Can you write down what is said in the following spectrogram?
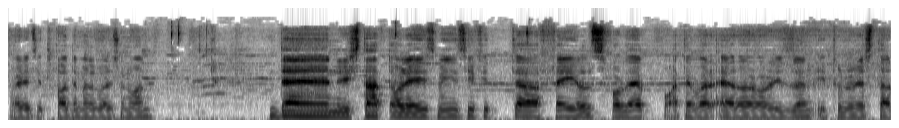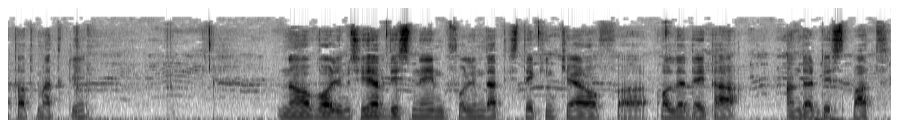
Where is it? Loudml version 1 then restart always means if it uh, fails for the whatever error or reason it will restart automatically. Now volumes. You have this named volume that is taking care of uh, all the data under this path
